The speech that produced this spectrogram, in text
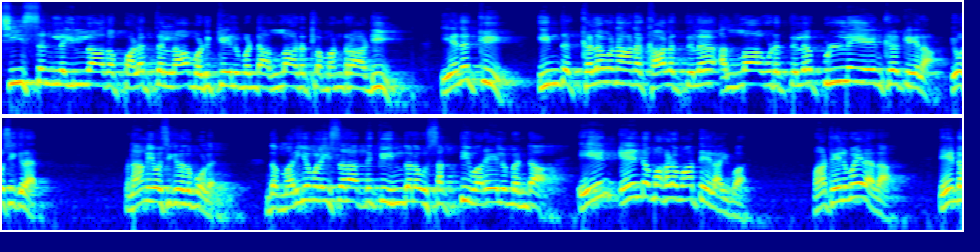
சீசன்ல இல்லாத பழத்தெல்லாம் அடுக்கேலும் என்று அல்லா இடத்துல மன்றாடி எனக்கு இந்த கிழவனான காலத்தில் அல்லாவிடத்தில் பிள்ளையேன்னு கேட்கலாம் யோசிக்கிறார். நாங்கள் யோசிக்கிறது போல. இந்த மரியம் அலைஹிஸ்ஸலாத்துக்கு இந்த அளவு சக்தி வரையலும் என்றா ஏன் ஏண்ட மகளை மாத்தேலா இவ்வார் மாட்டேலுமா இல்லாதா ஏண்ட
